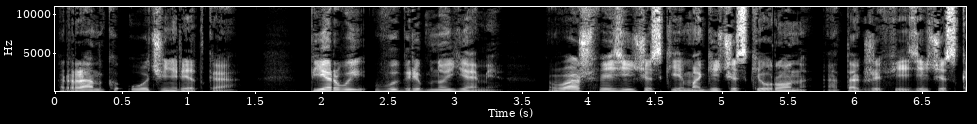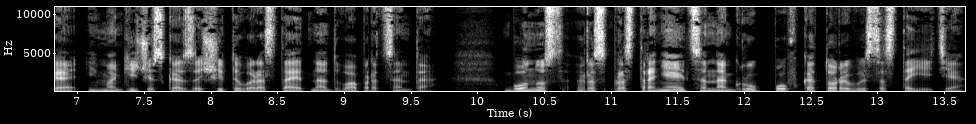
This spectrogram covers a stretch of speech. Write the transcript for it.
Ранг очень редко. Первый в выгребной яме. Ваш физический и магический урон, а также физическая и магическая защита вырастает на 2%. Бонус распространяется на группу, в которой вы состоите.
